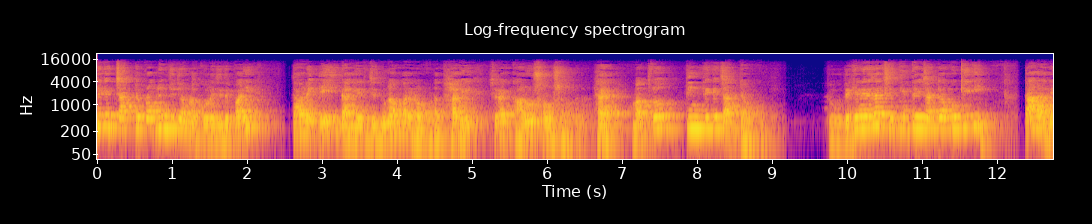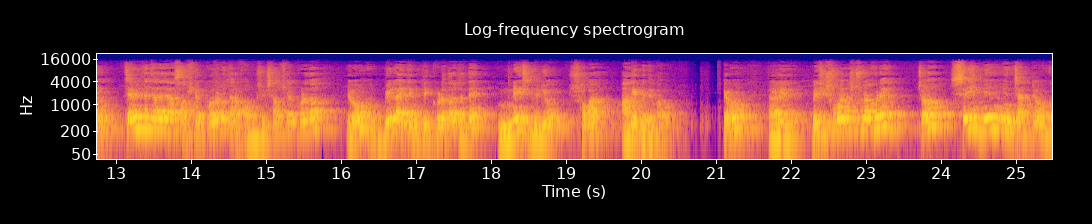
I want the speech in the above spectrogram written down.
থেকে চারটে প্রবলেম যদি আমরা করে যেতে পারি, তাহলে এই দাগের যে দু নম্বরের অঙ্কটা থাকে, সেটা কারোর সমস্যা হবে না। হ্যাঁ মাত্র তিন থেকে চারটে অঙ্ক। তো দেখে নেওয়া যাক, সেই তিন থেকে চারটে অঙ্ক কি কি? তার আগে চ্যানেলটা যারা যারা সাবস্ক্রাইব করোনি, তারা অবশ্যই সাবস্ক্রাইব করে দাও এবং বেল আইকন ক্লিক করে দাও, যাতে নেক্সট ভিডিও সবার আগে পেতে পারো। কেমন? তাহলে বেশি সময় নষ্ট না করে চলো সেই মেন মেন চারটে অঙ্ক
